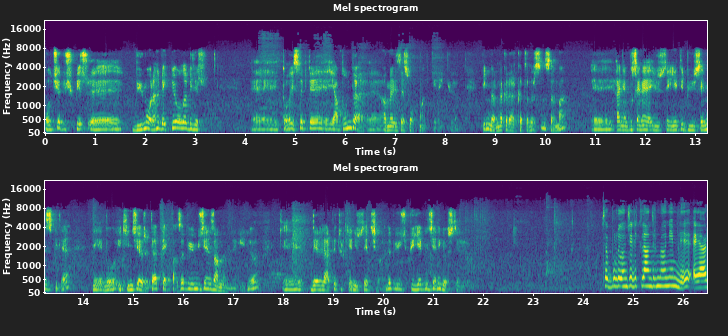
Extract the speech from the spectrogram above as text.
oldukça düşük bir e, büyüme oranı bekliyor olabilir. Dolayısıyla bir de ya bunu da e, analize sokmak gerekiyor. Bilmiyorum ne kadar katılırsınız ama hani bu sene %7 büyüseniz bile bu ikinci yarıda pek fazla büyümeyeceğiniz anlamına geliyor. E, veriler de Türkiye'nin %7 civarında büyü, büyüyebileceğini gösteriyor. Tabii burada önceliklendirme önemli. Eğer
